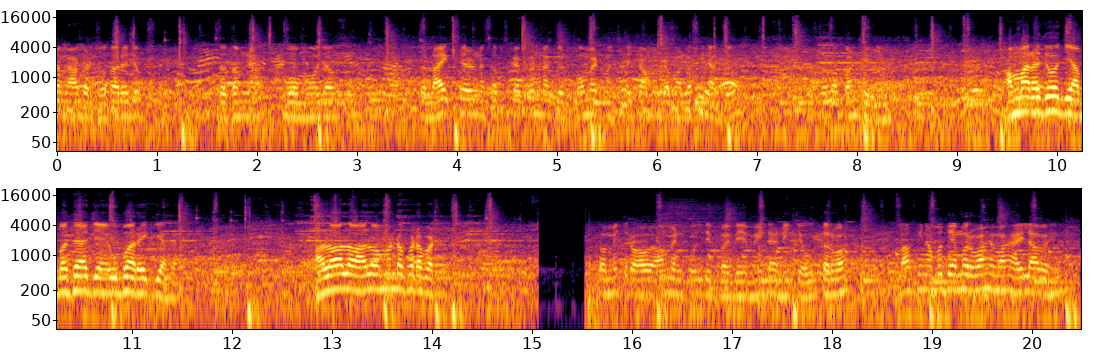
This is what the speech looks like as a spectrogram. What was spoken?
તમે આગળ જોતા રહેજો. તો તમને બહુ મોજ આવશે. તો લાઇક શેર અને સબસ્ક્રાઈબ કરી નાખજો કોમેન્ટમાં જય ચામુંડામાં લખી નાખજો. ચલો કન્ટિન્યુ અમારા જો જ્યાં બધા જે ઊભા રહી ગયા છે. હાલો હાલો હાલો મંડો ફટાફટ. તો મિત્રો, હવે અમે કુલદીપભાઈ બે મીંડા નીચે ઉતરવા. બાકીના બધા અમારા વાહે વાહે હાલ આવે છે.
